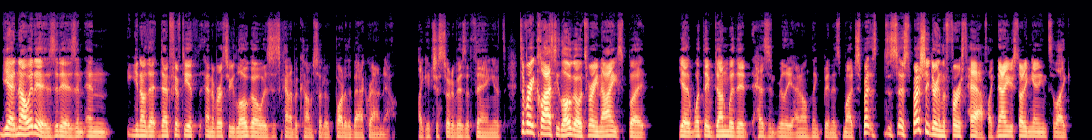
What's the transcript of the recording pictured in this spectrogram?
Yeah, no, it is. It is. And and you know that that 50th anniversary logo has just kind of become sort of part of the background now. Like it just sort of is a thing. And it's it's a very classy logo. It's very nice, but yeah, what they've done with it hasn't really I don't think been as much, spe- especially during the first half. Like now you're starting getting to like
